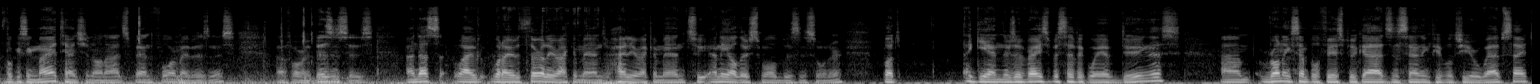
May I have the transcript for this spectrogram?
focusing my attention on ad spend for my business, uh, for my businesses, and that's why what I would thoroughly recommend or highly recommend to any other small business owner. But again, there's a very specific way of doing this. Um, running simple Facebook ads and sending people to your website,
